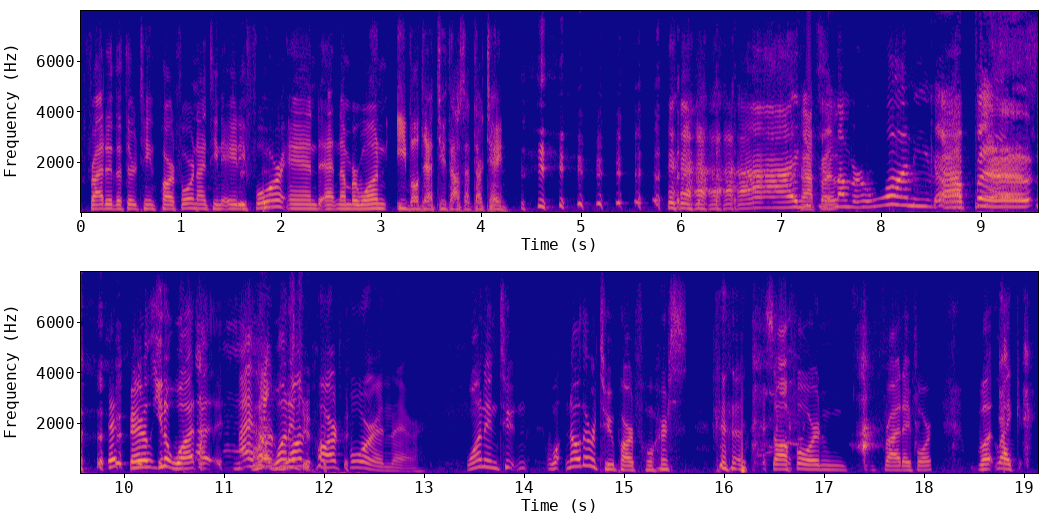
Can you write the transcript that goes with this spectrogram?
Friday the 13th Part 4 1984. and at number one, Evil Dead 2013. Gets Cop his number one. Even. Cop out! It barely, you know what? Uh, I not heard one one, part four in there. one and two. No, there were two part fours. Saw four and Friday four, but like,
